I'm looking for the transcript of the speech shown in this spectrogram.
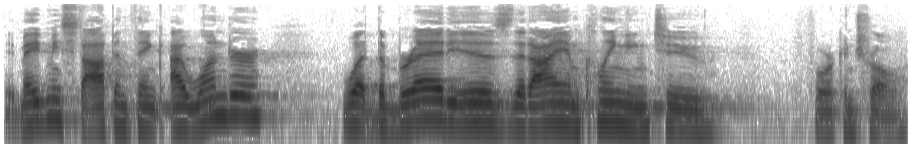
It made me stop and think I wonder what the bread is that I am clinging to for control.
